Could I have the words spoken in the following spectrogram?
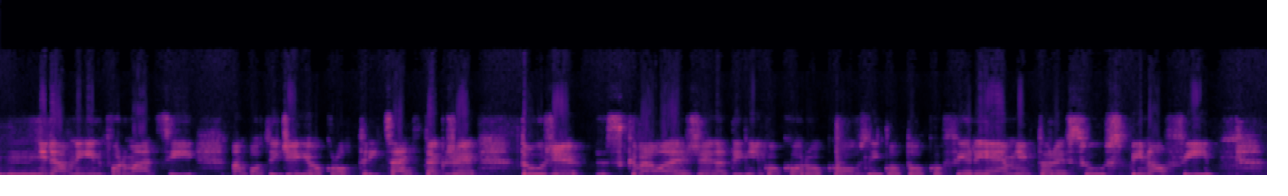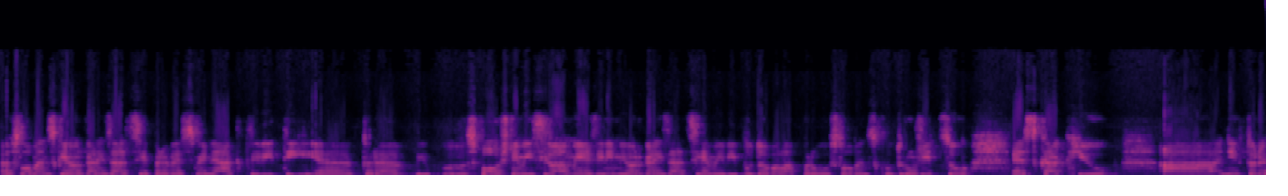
nedávnych informácií mám pocit, že je okolo 30, takže to už je skvelé, že za tých niekoľko rokov vzniklo toľko firiem. Niektoré sú spin-offy Slovenskej organizácie pre vesmírne aktivity, ktorá spoločne spoločnými silami aj s inými organizáciami vybudovala prvú slovenskú družicu SK Cube a niektoré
